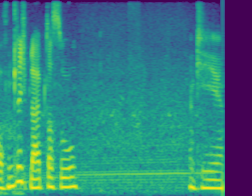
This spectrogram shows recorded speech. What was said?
Hoffentlich bleibt das so. Okay.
